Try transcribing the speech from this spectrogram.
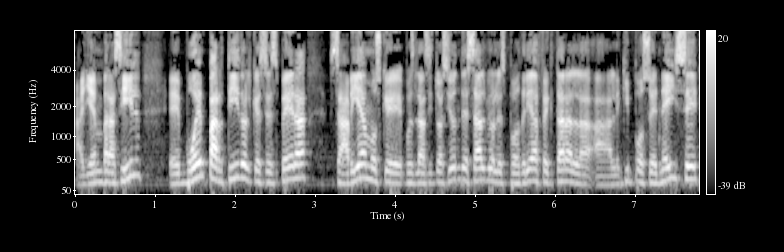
allá en Brasil. Eh, buen partido el que se espera. Sabíamos que pues la situación de Salvio les podría afectar al equipo Ceneice.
